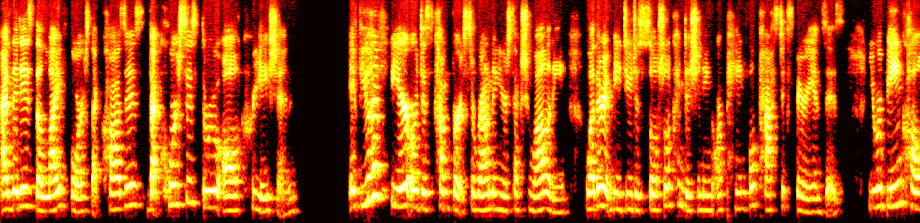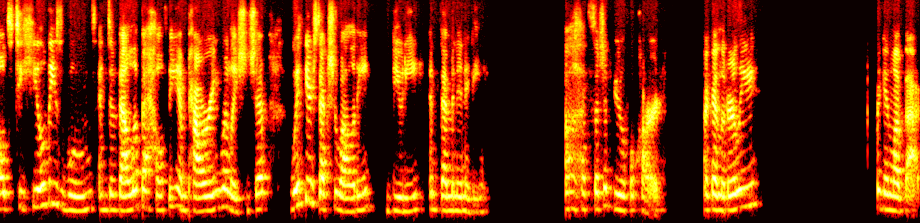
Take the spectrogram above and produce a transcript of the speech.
as it is the life force that causes that courses through all creation. If you have fear or discomfort surrounding your sexuality, whether it be due to social conditioning or painful past experiences, you are being called to heal these wounds and develop a healthy, empowering relationship with your sexuality, beauty, and femininity. Oh, that's such a beautiful card. Like I literally freaking love that.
